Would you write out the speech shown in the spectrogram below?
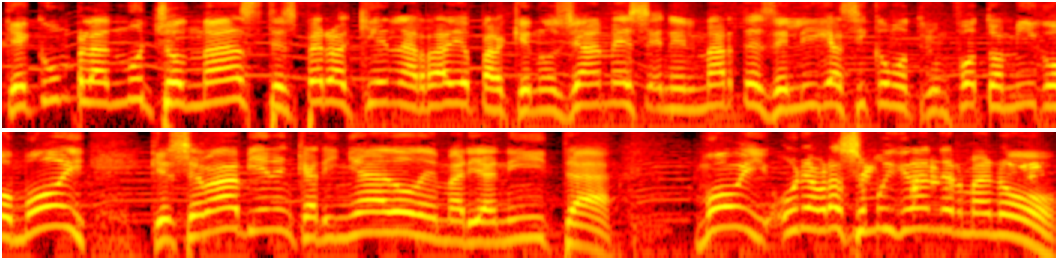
Que cumplan muchos más. Te espero aquí en la radio para que nos llames en el martes de liga, así como triunfó tu amigo Moy, que se va bien encariñado de Marianita. Moy, un abrazo muy grande, hermano.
